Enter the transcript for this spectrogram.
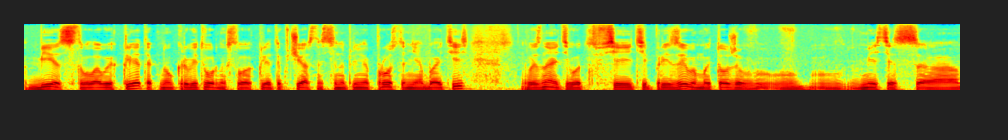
без стволовых клеток, ну, кровотворных стволовых клеток, в частности, например, просто не обойтись. Вы знаете, вот все эти призывы мы тоже в, в, вместе с а,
